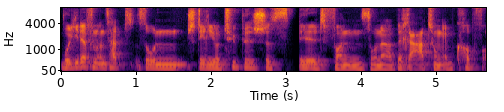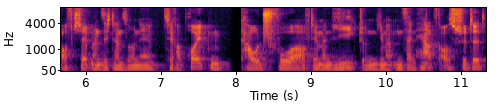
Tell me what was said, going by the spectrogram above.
Wohl jeder von uns hat so ein stereotypisches Bild von so einer Beratung im Kopf. Oft stellt man sich dann so eine Therapeuten-Couch vor, auf der man liegt und jemandem sein Herz ausschüttet.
